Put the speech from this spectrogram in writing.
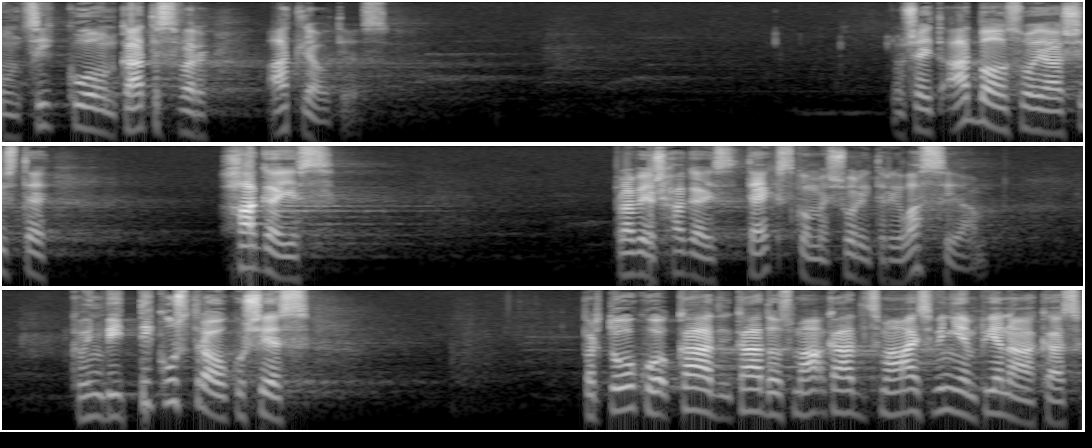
un cik ko un katrs var atļauties. Un šeit atbalsojās šis Hagajas, pravieša Hagajas teksts, ko mēs šorīt arī lasījām. Ka viņi bija tik uztraukušies par to, kād, kādos, kādas mājas viņiem pienākās,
